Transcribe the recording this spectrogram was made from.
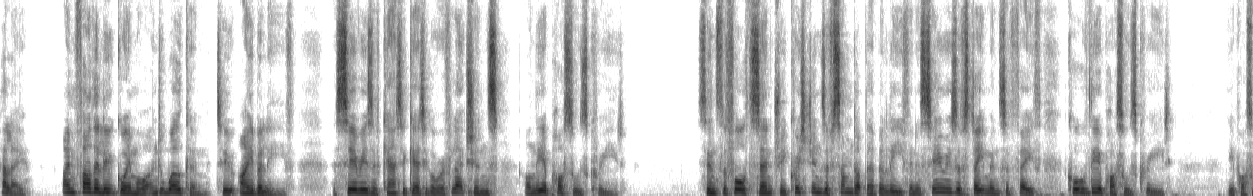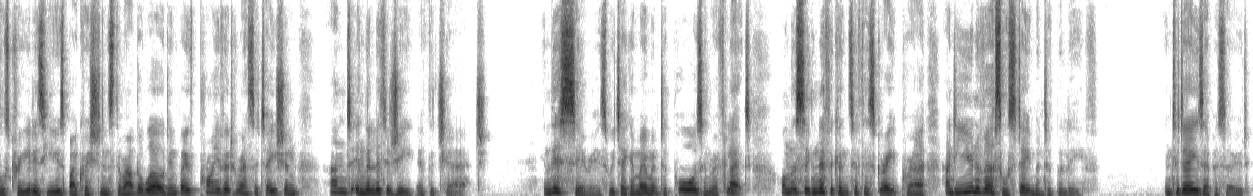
Hello, I'm Father Luke Goymore and welcome to I Believe, a series of catechetical reflections on the Apostles' Creed. Since the 4th century, Christians have summed up their belief in a series of statements of faith called the Apostles' Creed. The Apostles' Creed is used by Christians throughout the world in both private recitation and in the liturgy of the Church. In this series, we take a moment to pause and reflect on the significance of this great prayer and universal statement of belief. In today's episode,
